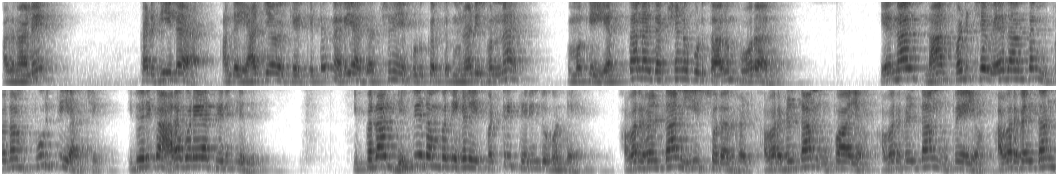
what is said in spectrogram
அதனாலே கடைசியில் அந்த யாஜ்யவல்யர்கிட்ட நிறையா தட்சிணையை கொடுக்கறதுக்கு முன்னாடி சொன்னார் உமக்கு எத்தனை தட்சிணை கொடுத்தாலும் போராது. ஏன்னால் நான் படித்த வேதாந்தம் இப்பதான் பூர்த்தியாச்சு. இது வரைக்கும் அறகுறையாக தெரிஞ்சது. இப்போதான் திவ்ய தம்பதிகளை பற்றி தெரிந்து கொண்டேன். அவர்கள்தான் ஈஸ்வரர்கள் அவர்கள்தான் உபாயம் அவர்கள்தான் உபேயம் அவர்கள்தான்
